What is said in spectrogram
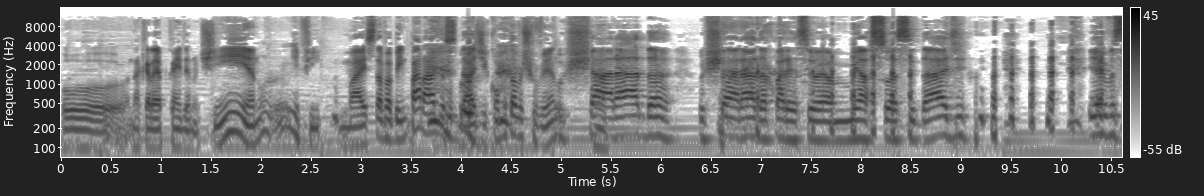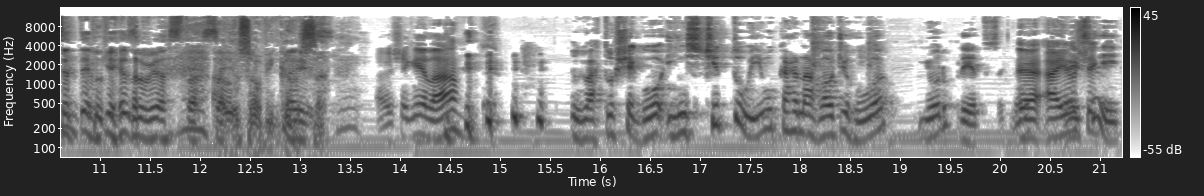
ou naquela época ainda não tinha, não- enfim. Mas estava bem parada a cidade. como tava chovendo. O Charada, o Charada apareceu e ameaçou a cidade. e aí você teve que resolver a situação. Eu sou a vingança. É. Aí eu cheguei lá, O Arthur chegou e instituiu o carnaval de rua em Ouro Preto. sacou? É, aí eu É isso cheguei.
